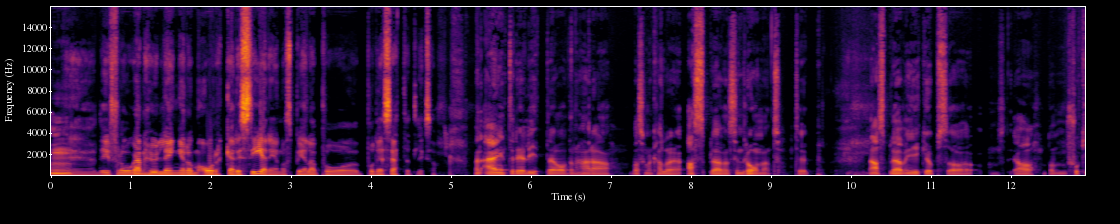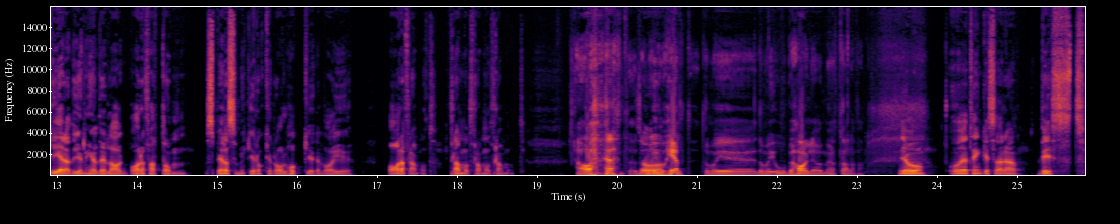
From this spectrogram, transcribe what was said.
mm. det är frågan hur länge de orkar i serien och spela på, på det sättet. Liksom. Men är inte det lite av den här vad ska man kalla det, Asplöven-syndromet. Typ. När Asplöven gick upp så, ja, de chockerade ju en hel del lag bara för att de spelade så mycket rock'n'roll-hockey. Det var ju bara framåt, framåt, framåt, framåt. Ja, de, var ju helt, de, var ju, de var ju obehagliga att möta i alla fall. Jo, och jag tänker så här, visst,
